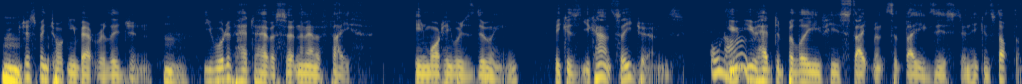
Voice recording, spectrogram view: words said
We've just been talking about religion. Hmm. You would have had to have a certain amount of faith in what he was doing because you can't see germs. Oh no! You, you had to believe his statements that they exist and he can stop them.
